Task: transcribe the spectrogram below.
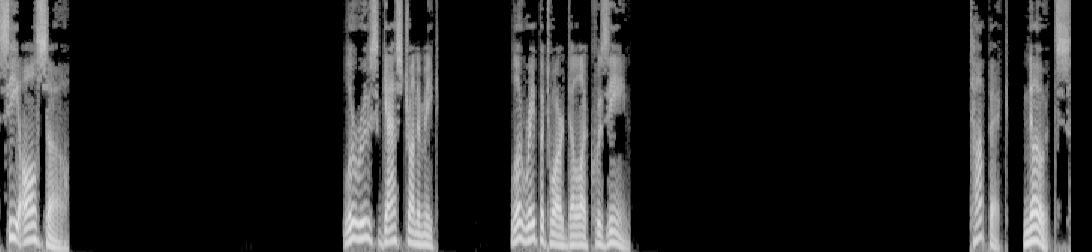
See also. Larousse gastronomique. Le répertoire de la cuisine. Notes.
